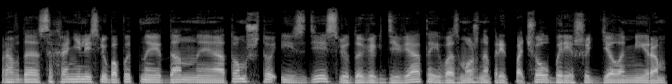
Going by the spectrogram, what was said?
Правда, сохранились любопытные данные о том, что и здесь Людовик IX, возможно, предпочел бы решить дело миром.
